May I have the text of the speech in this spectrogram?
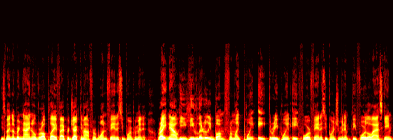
He's my number nine overall play if I project him out for one fantasy point per minute. Right now, he he literally bumped from like 0.83, 0.84 fantasy points per minute before the last game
